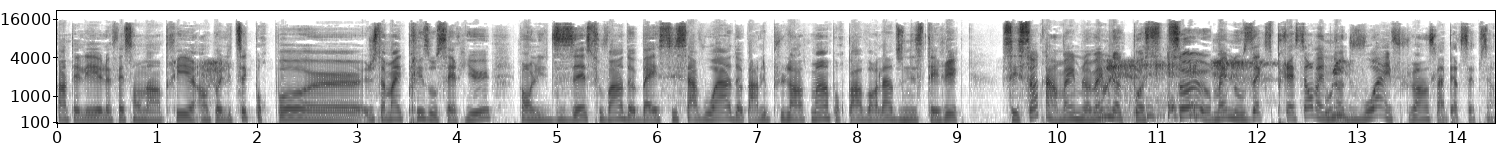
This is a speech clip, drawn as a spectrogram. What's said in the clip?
quand elle, elle a fait son entrée en politique pour pas euh, justement être prise au sérieux. Puis on lui disait souvent de baisser sa voix, de parler plus lentement pour pas avoir l'air d'une hystérique. C'est ça quand même. Là. Même notre posture, même nos expressions, même notre voix influencent la perception.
